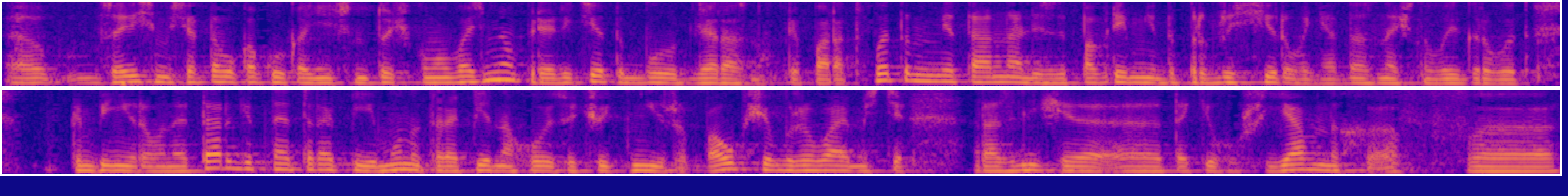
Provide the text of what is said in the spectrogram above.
э, в зависимости от того, какую конечную точку мы возьмем, приоритеты будут для разных препаратов. В этом метаанализе по времени до прогрессирования однозначно выигрывают комбинированная таргетная терапия, иммунотерапия находится чуть ниже. По общей выживаемости различия э, таких уж явных в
